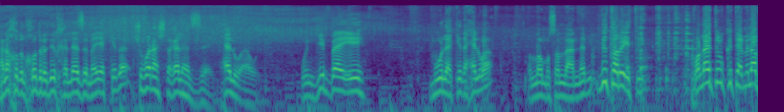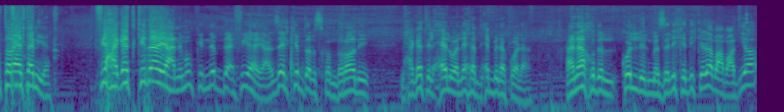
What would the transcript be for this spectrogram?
هناخد الخضرة دي نخليها زي ما هي كده. شوف أنا هشتغلها إزاي. حلو قوي ونجيب بقى إيه؟ بولة كده حلوة. اللهم صل على النبي دي طريقتي والله انت ممكن تعملها بطريقة تانية. في حاجات كده يعني ممكن نبدع فيها يعني زي الكبدة الإسكندراني الحاجات الحلوة اللي إحنا بنحب ناكلها. هناخد. كل المزاليكا دي كده مع بعضيها.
